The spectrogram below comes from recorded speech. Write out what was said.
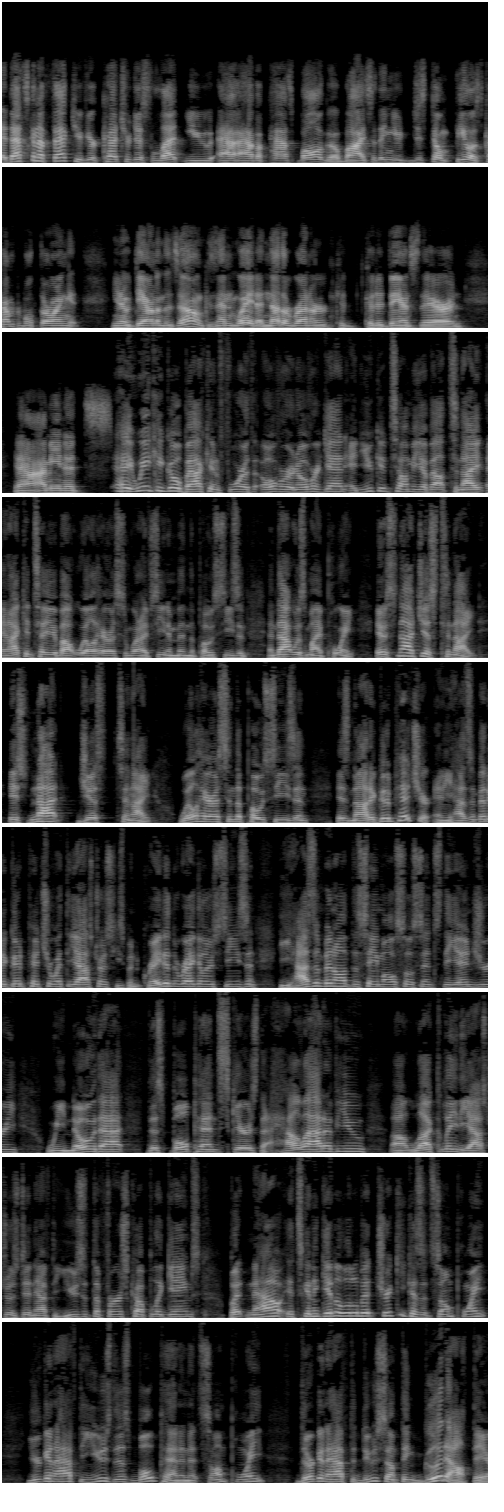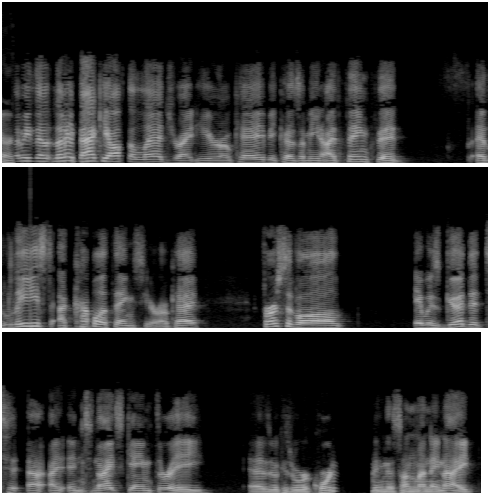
that's going to affect you if your catcher just let you have a pass ball go by. So then you just don't feel as comfortable throwing it, you know, down in the zone because then wait, another runner could could advance there and. Yeah, I mean it's. Hey, we could go back and forth over and over again, and you could tell me about tonight, and I can tell you about Will Harris and what I've seen him in the postseason, and that was my point. It's not just tonight. It's not just tonight. Will Harris in the postseason is not a good pitcher, and he hasn't been a good pitcher with the Astros. He's been great in the regular season. He hasn't been on the same also since the injury. We know that this bullpen scares the hell out of you. Uh, luckily, the Astros didn't have to use it the first couple of games, but now it's going to get a little bit tricky because at some point you're going to have to use this bullpen, and at some point they're going to have to do something good out there. Let me let me back you off the ledge right here, okay? Because I mean, I think that at least a couple of things here, okay? First of all, it was good that t- uh, in tonight's game three, as because we're recording this on Monday night,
